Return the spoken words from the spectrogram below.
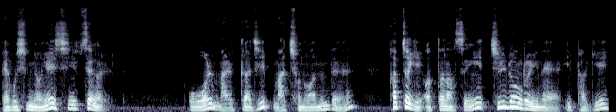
150명의 신입생을 5월 말까지 맞춰 놓았는데 갑자기 어떤 학생이 질병으로 인해 입학이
